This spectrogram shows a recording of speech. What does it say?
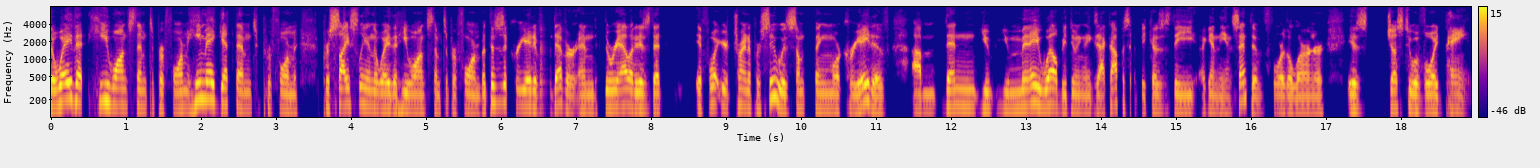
the way that he wants them to perform. He may get them to perform precisely in the way that he wants them to perform, but this is a creative endeavor. And the reality is that if what you're trying to pursue is something more creative, um, then you you may well be doing the exact opposite because the again the incentive for the learner is just to avoid pain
